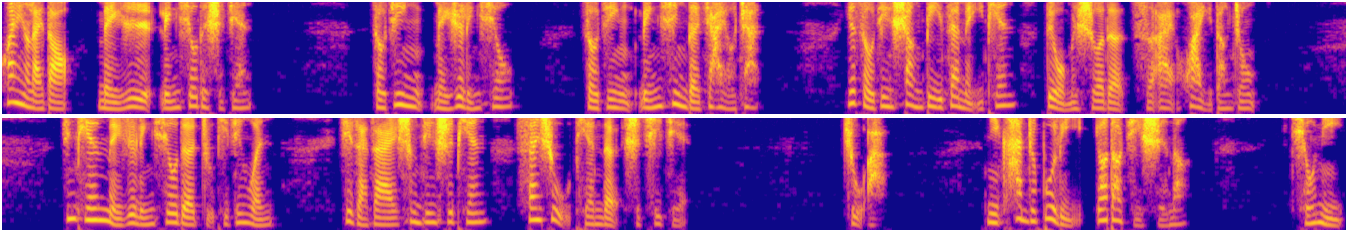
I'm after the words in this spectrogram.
欢迎来到每日灵修的时间。走进每日灵修，走进灵性的加油站，也走进上帝在每一天对我们说的慈爱话语当中。今天每日灵修的主题经文记载在圣经诗篇三十五篇的十七节。主啊，你看着不理要到几时呢？求你。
